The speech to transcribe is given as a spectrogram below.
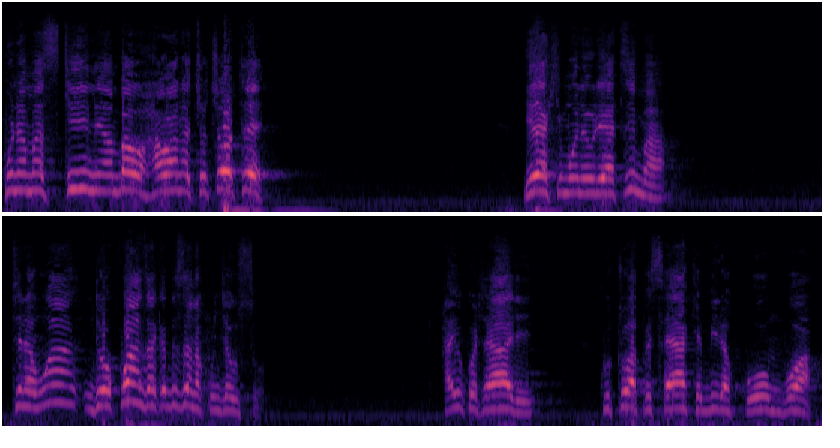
Kuna maskini ambao hawana chochote. Yeye akimwona yule yatima tena ndio kwanza kabisa nakunja uso. Hayuko tayari kutoa pesa yake bila kuombwa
